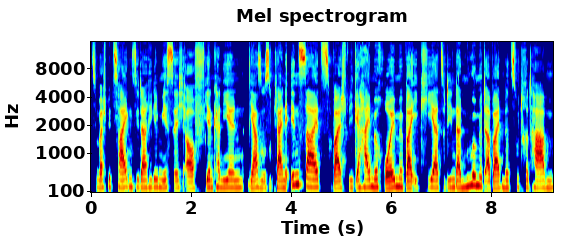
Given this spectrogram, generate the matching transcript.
zum Beispiel zeigen sie da regelmäßig auf ihren Kanälen ja so, so kleine Insights, zum Beispiel geheime Räume bei IKEA, zu denen da nur Mitarbeitende Zutritt haben.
